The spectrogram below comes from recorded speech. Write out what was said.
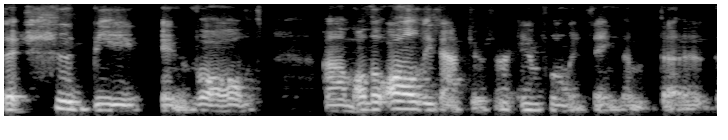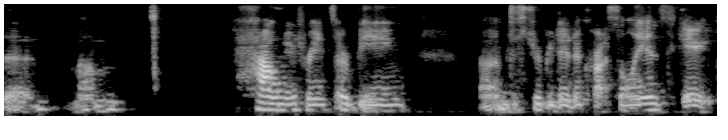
that should be involved, um, although all of these actors are influencing the the, the um, how nutrients are being um, distributed across the landscape.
